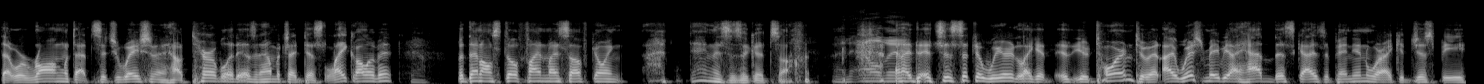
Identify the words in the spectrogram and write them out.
that were wrong with that situation and how terrible it is and how much I dislike all of it. Yeah. But then I'll still find myself going, ah, "Dang, this is a good song." And Elvin, and I, it's just such a weird like it, it you're torn to it i wish maybe i had this guy's opinion where i could just be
